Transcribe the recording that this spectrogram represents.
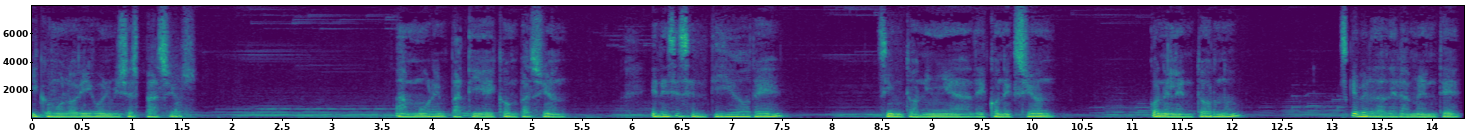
y como lo digo en mis espacios, amor, empatía y compasión, en ese sentido de sintonía, de conexión con el entorno, es que verdaderamente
